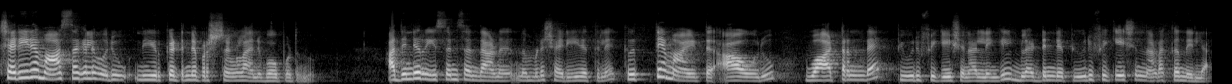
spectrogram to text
ശരീരമാസകലം ഒരു നീർക്കെട്ടിന്റെ പ്രശ്നങ്ങൾ അനുഭവപ്പെടുന്നു. അതിന്റെ റീസൺസ് എന്താണ്? നമ്മുടെ ശരീരത്തിൽ കൃത്യമായിട്ട് ആ ഒരു വാട്ടറിന്റെ പ്യൂരിഫിക്കേഷൻ അല്ലെങ്കിൽ ബ്ലഡിന്റെ പ്യൂരിഫിക്കേഷൻ നടക്കുന്നില്ല.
